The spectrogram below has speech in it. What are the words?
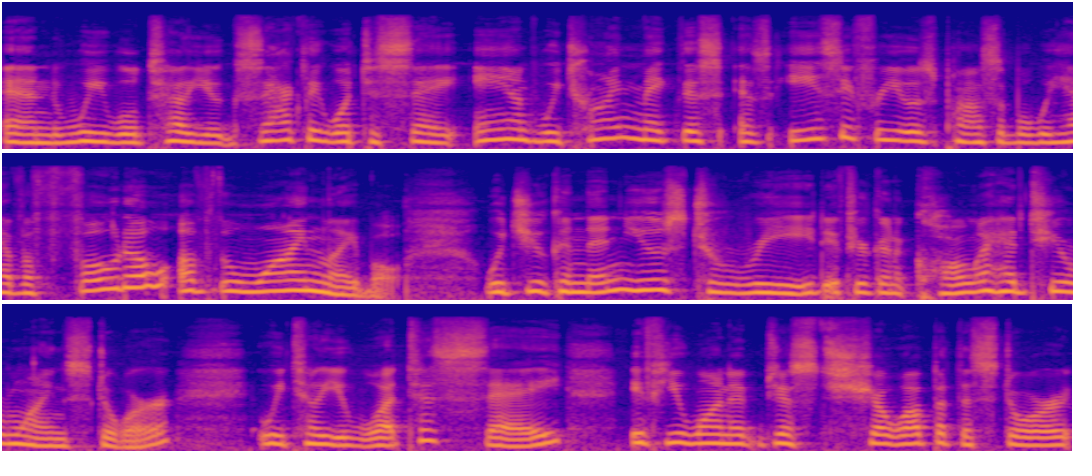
and we will tell you exactly what to say. And we try and make this as easy for you as possible. We have a photo of the wine label, which you can then use to read if you're going to call ahead to your wine store. We tell you what to say. If you want to just show up at the store,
